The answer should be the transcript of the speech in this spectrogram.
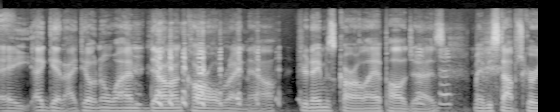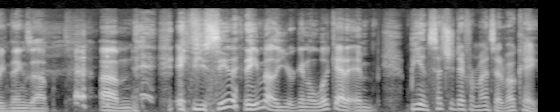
A, again, I don't know why I'm down on Carl right now. If your name is Carl, I apologize. Maybe stop screwing things up. Um, if you see that email, you're going to look at it and be in such a different mindset of, okay,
